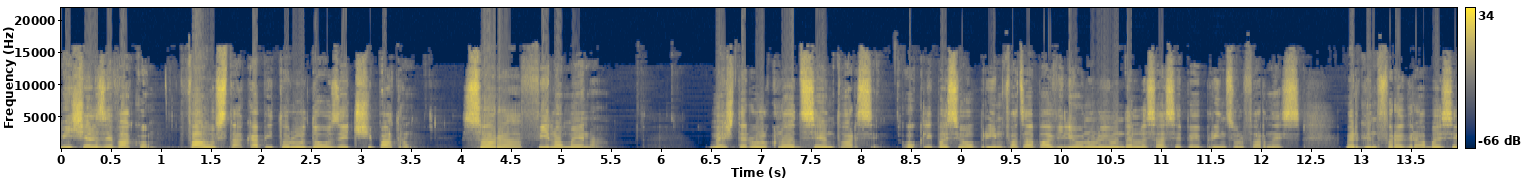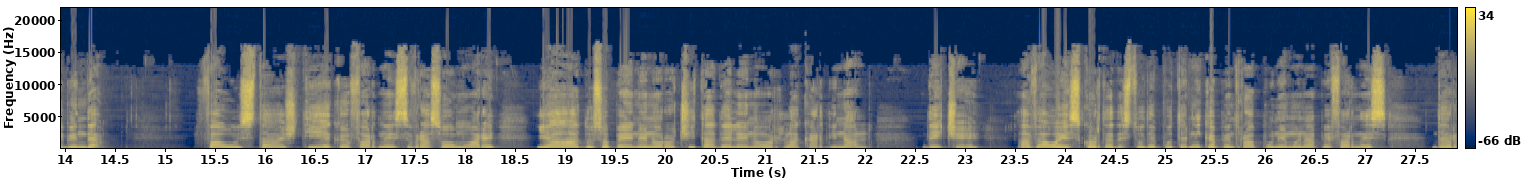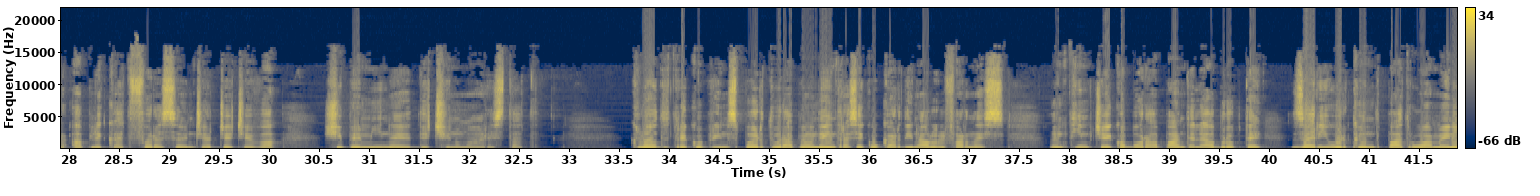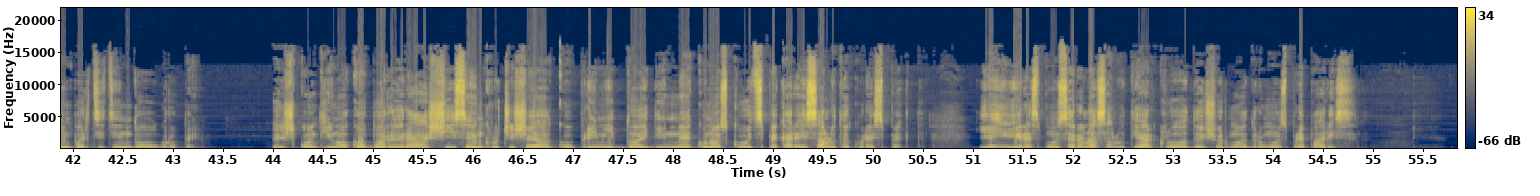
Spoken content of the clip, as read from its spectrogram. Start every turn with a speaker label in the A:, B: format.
A: Michel Zevaco Fausta, capitolul 24 Sora Filomena Meșterul Claude se întoarse. O clipă se opri în fața pavilionului unde îl lăsase pe prințul Farnes. Mergând fără grabă, se gândea. Fausta știe că Farnes vrea să o omoare, ea a adus-o pe nenorocita de Lenor la cardinal. De ce? Avea o escortă destul de puternică pentru a pune mâna pe Farnes, dar a plecat fără să încerce ceva. Și pe mine, de ce nu m-a arestat? Claude trecu prin spărtura pe unde intrase cu cardinalul Farnes. În timp ce cobora pantele abrupte, zări urcând patru oameni împărțiți în două grupe. Își continuă coborârea și se încrucișă cu primii doi din necunoscuți pe care îi salută cu respect. Ei îi răspunseră la salut, iar Claude își urmă drumul spre Paris.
